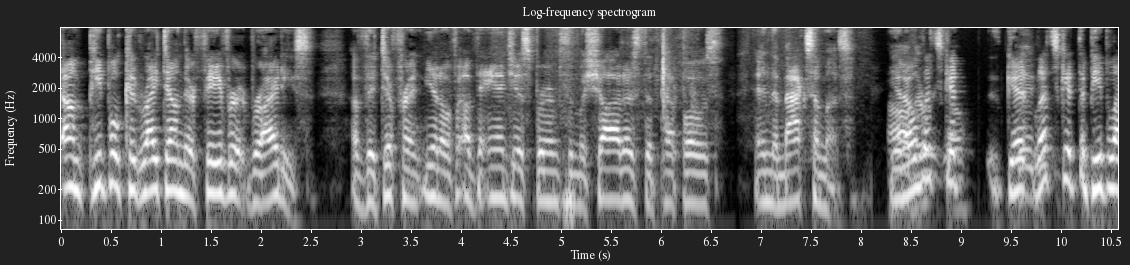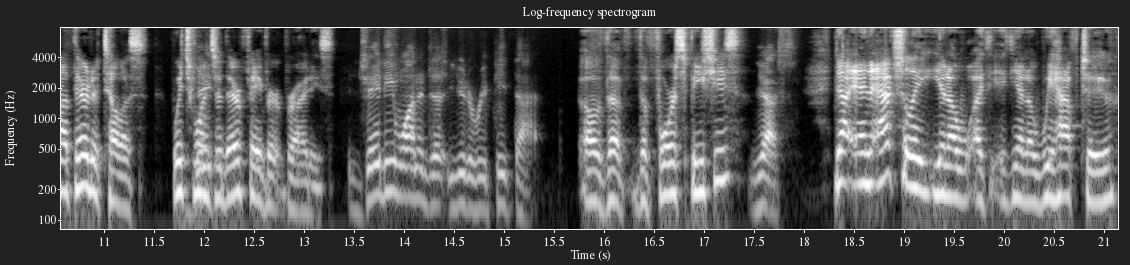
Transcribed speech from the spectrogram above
um, people could write down their favorite varieties of the different, you know, of the angiosperms, the moschatas, the pepos, and the maximas. You oh, know, let's get, get, JD, let's get the people out there to tell us which JD, ones are their favorite varieties. JD wanted to, you to repeat that. Oh, the, the four species? Yes. Yeah. And actually, you know, you know, we have to,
